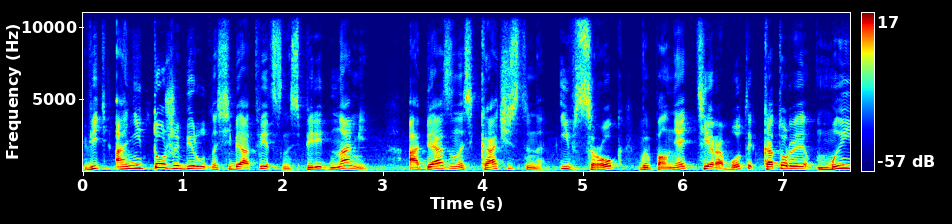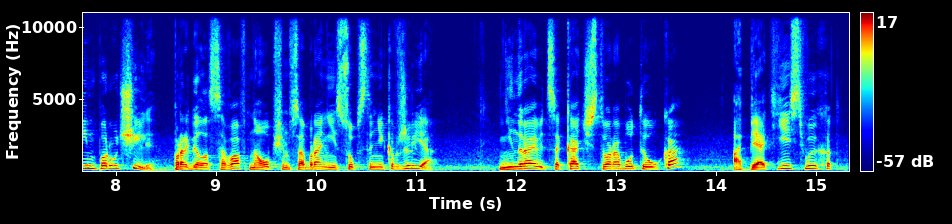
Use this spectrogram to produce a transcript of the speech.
Ведь они тоже берут на себя ответственность перед нами, обязанность качественно и в срок выполнять те работы, которые мы им поручили, проголосовав на общем собрании собственников жилья. Не нравится качество работы УК? Опять есть выход –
